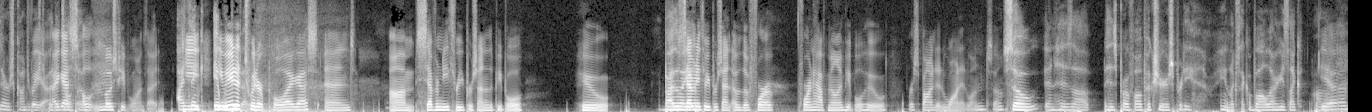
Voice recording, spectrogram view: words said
there's controversy. But yeah, but I guess also, most people want that. I he, think he made a better. Twitter poll, I guess, and um, 73% of the people who By the way, Seventy-three percent of the four four and a half million people who responded wanted one. So so in his uh his profile picture is pretty. He looks like a baller. He's like on yeah,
